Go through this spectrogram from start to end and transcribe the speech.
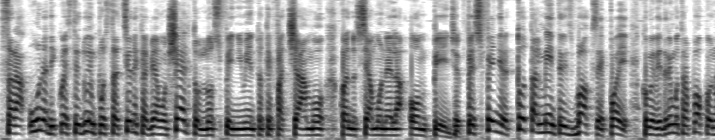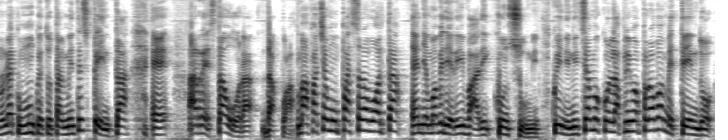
sarà una di queste due impostazioni che abbiamo scelto lo spegnimento che facciamo quando siamo nella home page. Per spegnere totalmente l'Xbox e poi come vedremo tra poco non è comunque totalmente spenta è arresta ora da qua. Ma facciamo un passo alla volta e andiamo a vedere i vari consumi. Quindi iniziamo con la prima prova mettendo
